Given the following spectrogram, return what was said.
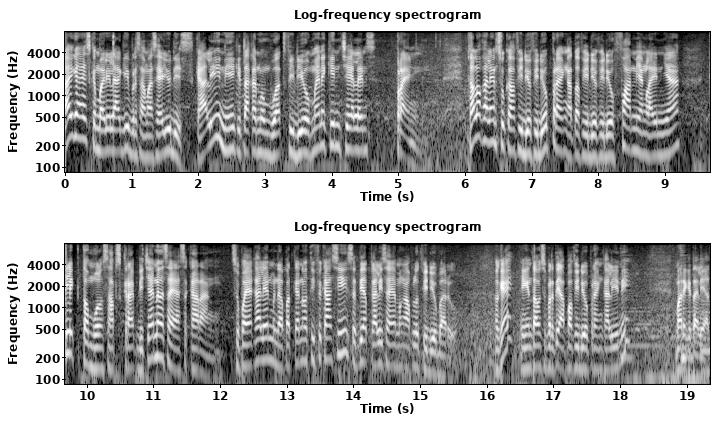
Hai guys, kembali lagi bersama saya Yudis. Kali ini kita akan membuat video mannequin challenge prank. Kalau kalian suka video-video prank atau video-video fun yang lainnya, klik tombol subscribe di channel saya sekarang supaya kalian mendapatkan notifikasi setiap kali saya mengupload video baru. Oke, ingin tahu seperti apa video prank kali ini? Mari kita lihat.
